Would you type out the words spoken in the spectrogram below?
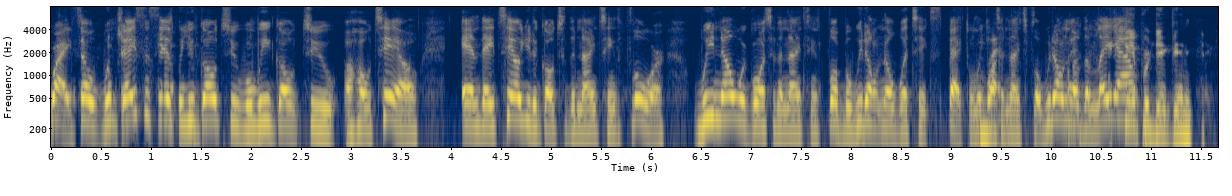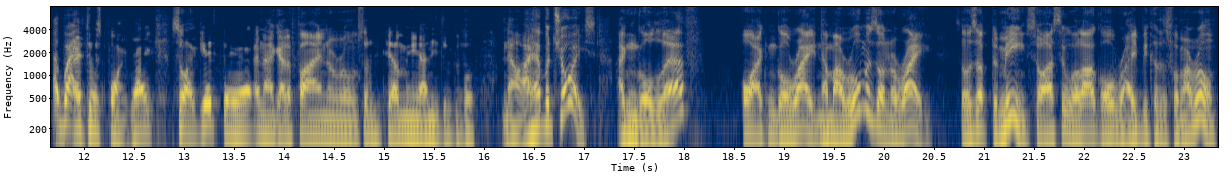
Right. So when Jason says when you go to when we go to a hotel and they tell you to go to the 19th floor, we know we're going to the 19th floor, but we don't know what to expect when we get to the 19th floor. We don't know the layout. I can't predict anything Uh, right. at this point, right? So I get there and I got to find a room. So they tell me I need to go. Now I have a choice. I can go left or I can go right. Now my room is on the right, so it's up to me. So I said, well, I'll go right because it's for my room.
